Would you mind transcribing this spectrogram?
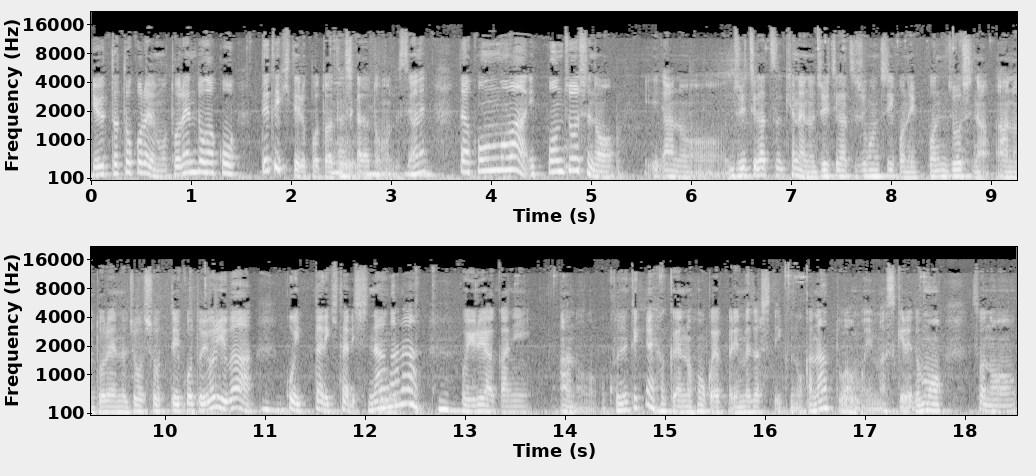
言ったところでもトレンドがこう出てきてることは確かだと思うんですよね。だから今後は一本上司のあの11月去年の11月15日以降の一本上司のあの奴隷の上昇っていうことよりは、こう行ったり来たりしながら、こう緩やかにあの個人的には100円の方向やっぱり目指していくのかなとは思いますけれどもその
